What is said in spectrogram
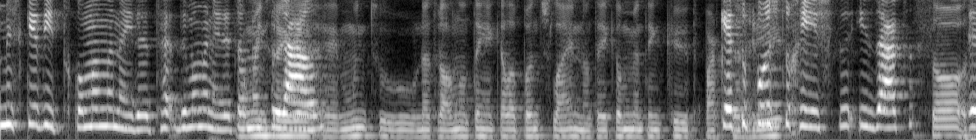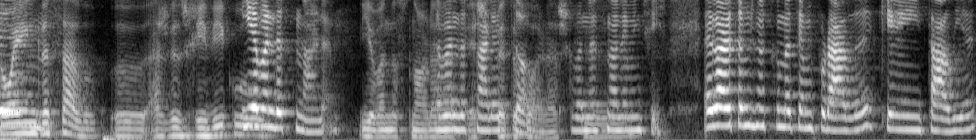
mas que é dito com uma maneira, de uma maneira É tão uma natural é muito natural, não tem aquela punchline, não tem aquele momento em que te partes que é a rir. suposto rir-te, exato. Só, só é Hum. engraçado, eh, às vezes ridículo. E a banda sonora? E a banda sonora, A banda é sonora é, espetacular. Acho a banda que- sonora é muito fixe. Agora estamos na segunda temporada, que é em Itália.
